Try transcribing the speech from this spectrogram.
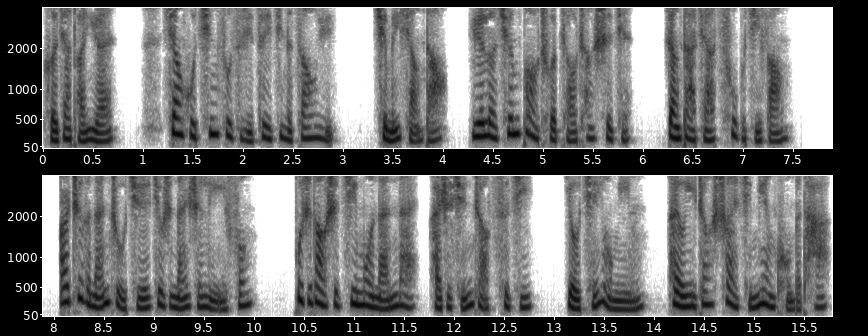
阖家团圆，相互倾诉自己最近的遭遇，却没想到娱乐圈爆出了嫖娼事件。让大家猝不及防，而这个男主角就是男神李易峰。不知道是寂寞难耐，还是寻找刺激，有钱有名，还有一张帅气面孔的他，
